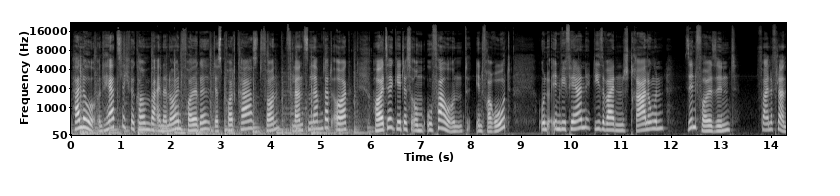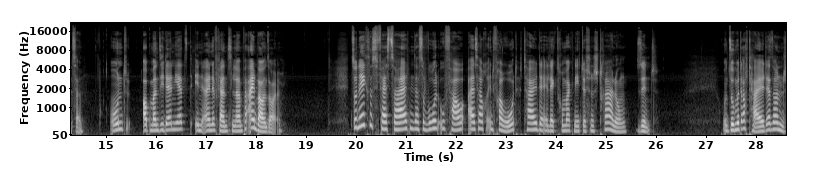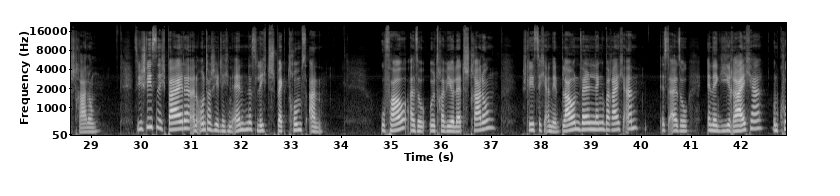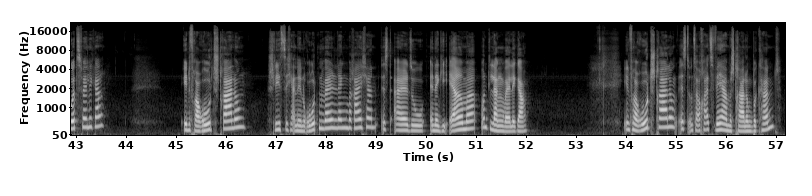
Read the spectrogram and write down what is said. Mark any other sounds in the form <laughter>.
Hallo und herzlich willkommen bei einer neuen Folge des Podcasts von Pflanzenlampen.org. Heute geht es um UV und Infrarot und inwiefern diese beiden Strahlungen sinnvoll sind für eine Pflanze und ob man sie denn jetzt in eine Pflanzenlampe einbauen soll. Zunächst ist festzuhalten, dass sowohl UV als auch Infrarot Teil der elektromagnetischen Strahlung sind und somit auch Teil der Sonnenstrahlung. Sie schließen sich beide an unterschiedlichen Enden des Lichtspektrums an. UV, also Ultraviolettstrahlung, schließt sich an den blauen Wellenlängenbereich an, ist also energiereicher und kurzwelliger. Infrarotstrahlung schließt sich an den roten Wellenlängenbereich an, ist also energieärmer und langweiliger. Infrarotstrahlung ist uns auch als Wärmestrahlung bekannt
